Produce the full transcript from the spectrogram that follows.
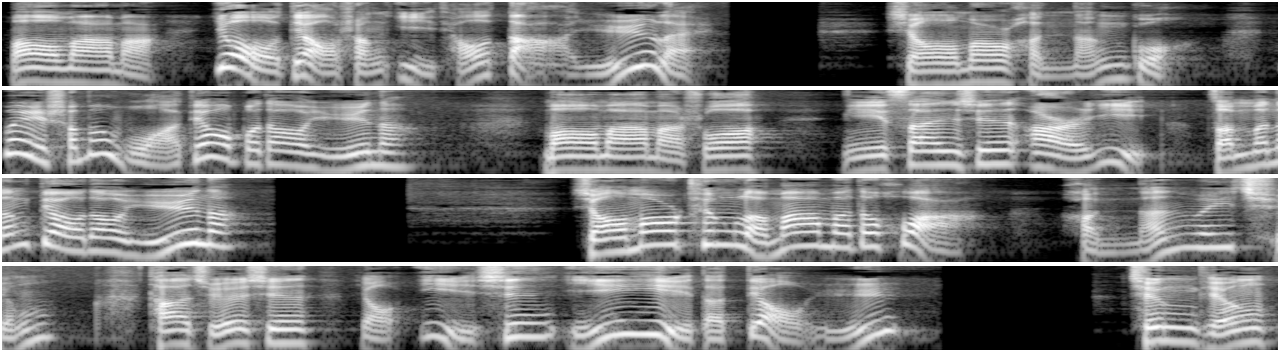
猫妈妈又钓上一条大鱼来，小猫很难过。为什么我钓不到鱼呢？猫妈妈说：“你三心二意，怎么能钓到鱼呢？”小猫听了妈妈的话，很难为情。它决心要一心一意的钓鱼。蜻蜓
